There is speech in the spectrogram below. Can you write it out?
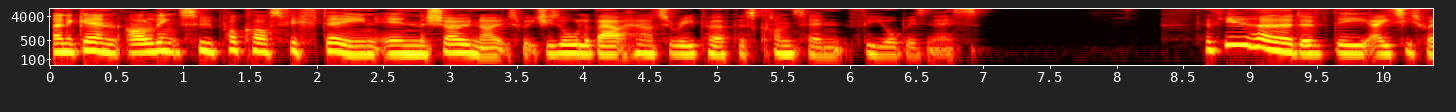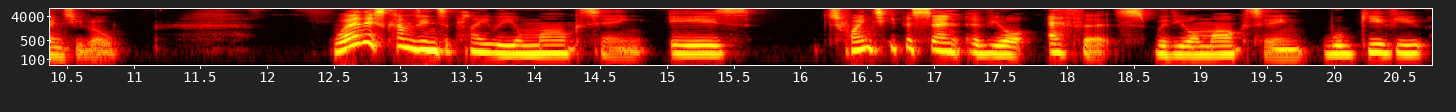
And again, I'll link to podcast 15 in the show notes, which is all about how to repurpose content for your business. Have you heard of the 80 20 rule? Where this comes into play with your marketing is 20% of your efforts with your marketing will give you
